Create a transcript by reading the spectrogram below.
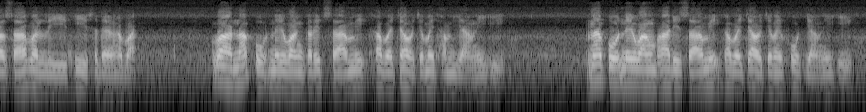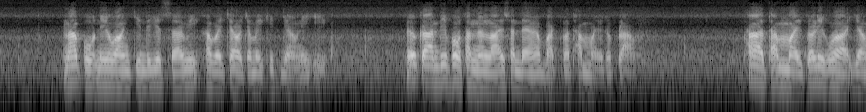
าษาบาลีที่แสดงอบัตว่านปุในวันกริษสามิข้าพเจ้าจะไม่ทำอย่างนี้อีกนปุในวังพาดิสามิข้าพเจ้าจะไม่พูดอย่างนี้อีก นาปุในวังจินตยสามิข้าพเจ้าจะไม่คิดอย่างนี้อีก แล้วการที่พวกท่านนั้นหลายแสดงอบัตมาทำใหม่หรือเปล่า ถ้าทำใหม่ก็เรียกว่ายัง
